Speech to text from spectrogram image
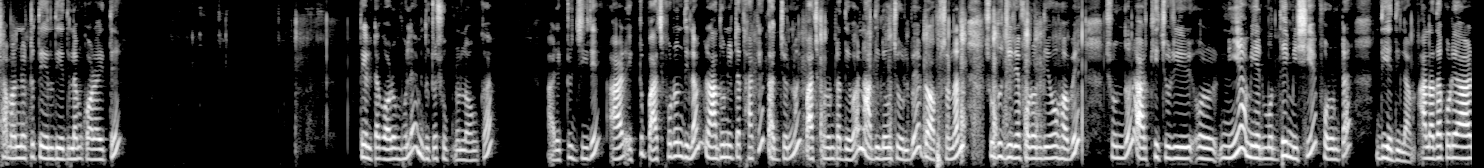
সামান্য একটু তেল দিয়ে দিলাম কড়াইতে। তেলটা গরম হলে আমি দুটো শুকনো লঙ্কা আর একটু জিরে আর একটু পাঁচফোড়ন দিলাম। রাঁধুনিটা থাকে, তার জন্যই পাঁচফোড়নটা দেওয়া না দিলেও চলবে। ওটা অপশনাল শুধু জিরে ফোড়ন দিয়েও হবে। সুন্দর, আর খিচুড়ি নিয়ে আমি এর মধ্যেই মিশিয়ে ফোড়নটা দিয়ে দিলাম। আলাদা করে আর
